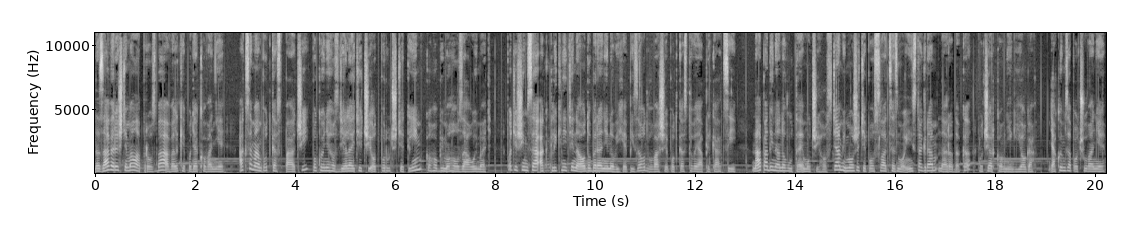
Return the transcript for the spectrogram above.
Na záver ešte malá prozba a veľké poďakovanie. Ak sa vám podcast páči, pokojne ho zdieľajte či odporúčte tým, koho by mohol zaujímať. Poteším sa, ak kliknete na odoberanie nových epizód vo vašej podcastovej aplikácii. Nápady na novú tému či hostia mi môžete poslať cez môj Instagram na rdk počiarkovník yoga. Ďakujem za počúvanie.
